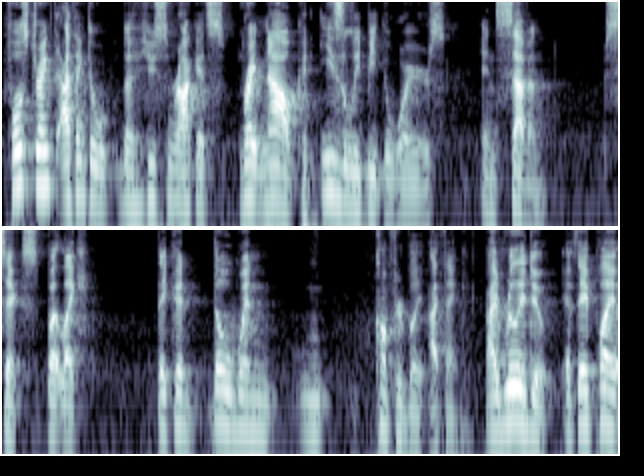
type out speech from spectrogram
Full strength. I think the the Houston Rockets right now could easily beat the Warriors in seven, six. But like, they could they'll win comfortably. I think. I really do. If they play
